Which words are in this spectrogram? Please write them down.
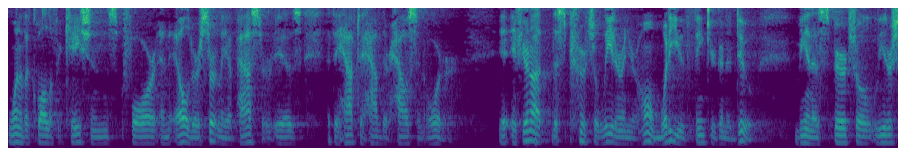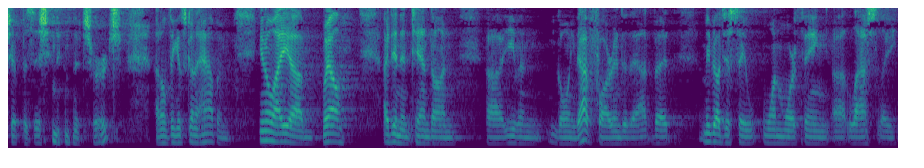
one of the qualifications for an elder, certainly a pastor, is that they have to have their house in order. If you're not the spiritual leader in your home, what do you think you're going to do? Be in a spiritual leadership position in the church? I don't think it's going to happen. You know, I, um, well, I didn't intend on uh, even going that far into that, but maybe I'll just say one more thing uh, lastly.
